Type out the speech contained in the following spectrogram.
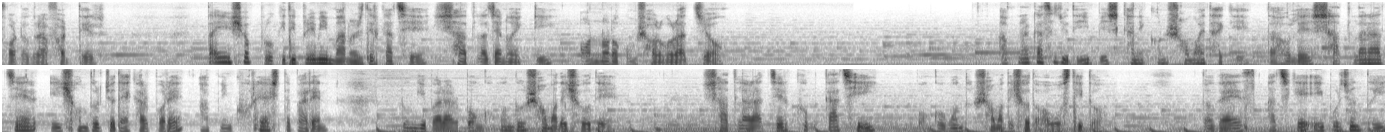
ফটোগ্রাফারদের। তাই এসব প্রকৃতিপ্রেমী মানুষদের কাছে শাপলা যেন একটি অন্যরকম স্বর্গরাজ্য। আপনার কাছে যদি বেশ খানিক্ষণ সময় থাকে, তাহলে সাতলা রাজ্যের এই সৌন্দর্য দেখার পরে আপনি ঘুরে আসতে পারেন টুঙ্গিপাড়ার বঙ্গবন্ধু সমাধিসৌধে। সাতলা রাজ্যের খুব কাছেই বঙ্গবন্ধু সমাধিসৌধ অবস্থিত। তো গাইস আজকে এই পর্যন্তই।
